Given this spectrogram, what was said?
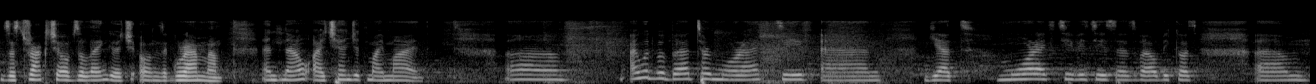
the structure of the language, on the grammar, and now I changed my mind. Uh, I would be better, more active, and get more activities as well because um,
